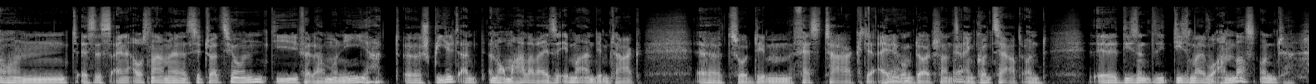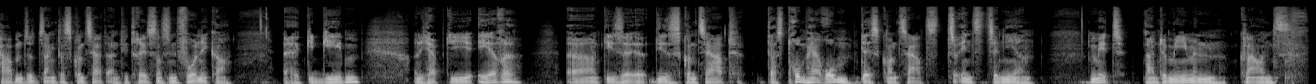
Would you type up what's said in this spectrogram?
Und es ist eine Ausnahmesituation. Die Philharmonie hat, äh, spielt an, normalerweise immer an dem Tag äh, zu dem Festtag der Einigung ja, Deutschlands ja. ein Konzert. Und äh, die sind diesmal woanders und haben sozusagen das Konzert an die Dresdner Sinfoniker äh, gegeben. Und ich habe die Ehre, äh, diese, dieses Konzert, das Drumherum des Konzerts zu inszenieren. Mit Pantomimen, Clowns,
